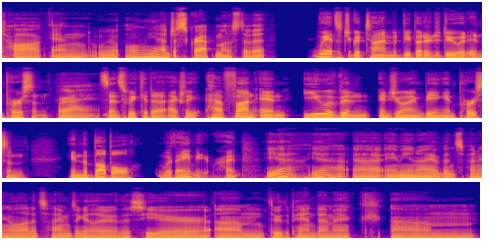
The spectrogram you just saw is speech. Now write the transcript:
talk, and well, yeah, just scrap most of it. we had such a good time; it'd be better to do it in person. Right. since we could uh, actually have fun. And you have been enjoying being in person in the bubble with Amy, right? Yeah, yeah. Uh, Amy and I have been spending a lot of time together this year um, through the pandemic. Um,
